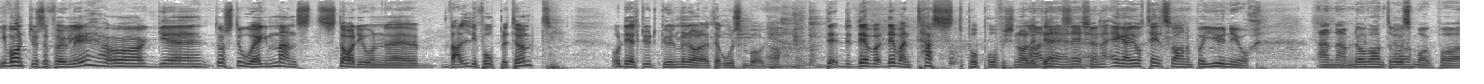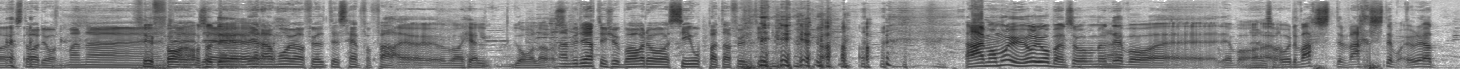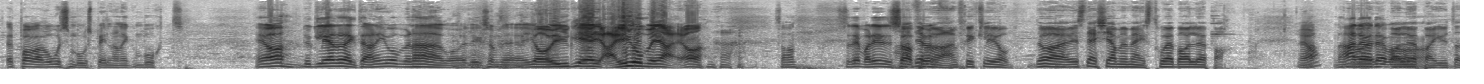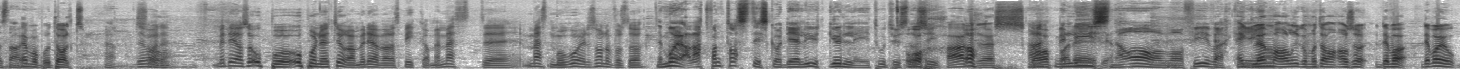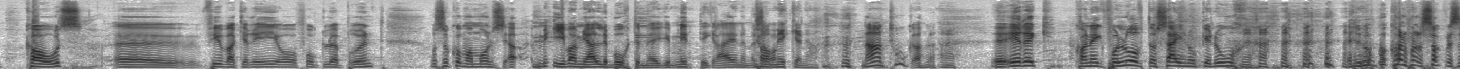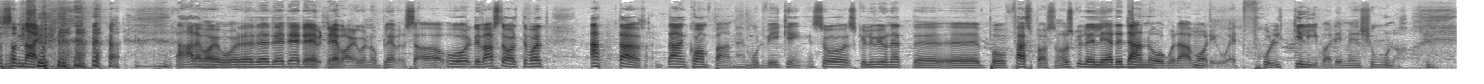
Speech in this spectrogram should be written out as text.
De vant jo selvfølgelig, og eh, da sto jeg mens stadion eh, veldig fort ble tømt. Og delte ut gullmedalje til Rosenborg. Ja. Det, det, det, var, det var en test på Ja, profesjonalitet. det, det skjønner jeg. Jeg har gjort tilsvarende på junior-NM. Da vant Rosenborg på stadion. Men eh, Fy faen, det, altså, det, det- det der må jo ha føltes helt forferdelig. Jeg var helt gale, Altså. Men vurderte ikke bare da å si opp etter full tid? Nei, man må jo gjøre jobben, så, men Ja. det var, eh, det var Det er. Og det verste, verste var jo det at et par av Rosenborg-spillerne kom bort. Ja, du gleder deg til denne jobben her, og liksom eh, Ja, du gleder deg til jobben her, ja. Sånn. Så det var det de sa Ja, det må være en fryktelig jobb. Da, hvis det skjer med meg, så tror jeg bare løper. Ja, Nei, det, det, var, løper jeg ut av det var brutalt. det var Så- det. Men det er altså opp og, opp og nedturer med det å være spiker. Men mest, eh, mest moro, er det sånn å forstå? Det må jo ha vært fantastisk å dele ut gullet i Å, 2007. herre skaper Med det- lysene av og fyrverkeri. Jeg glemmer aldri kommentaren. Altså, det, var, det var jo kaos. Eh, fyrverkeri, og folk løp rundt. Og så kommer Mons ja, Ivar Mjelde bort til meg midt i greiene. Med Ta mikken, ja. Nei, han tok. Ja. Eh, Erik, kan jeg få lov til å si noen ord? Jeg lurer på hva han hadde sagt hvis jeg sa nei. nei, det var, jo, det, det, det, var jo en opplevelse. Og det verste av alt det var at etter den kampen mot Viking, så skulle vi jo ned uh, på Festplassen. Og skulle lede den òg, og der var det jo et folkeliv av dimensjoner.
